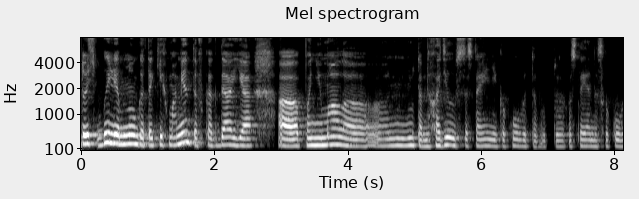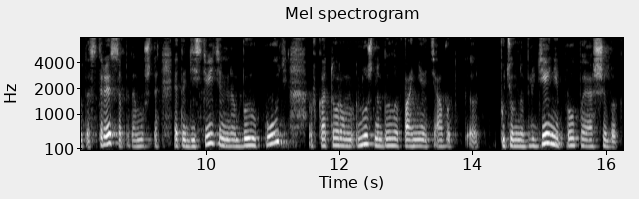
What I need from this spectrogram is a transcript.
То есть были много таких моментов, когда я а, понимала, ну там находилась в состоянии какого-то вот э, постоянно с какого-то стресса, потому что это действительно был путь, в котором нужно было понять, а вот э, путем наблюдения, проб и ошибок.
